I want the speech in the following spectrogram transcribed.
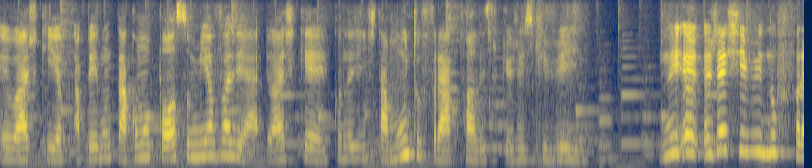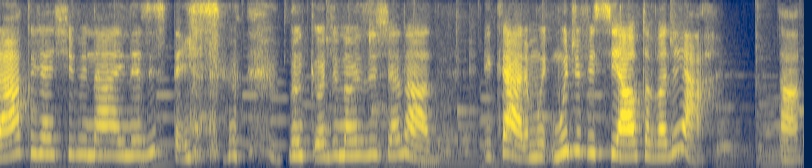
eu acho que a, a perguntar como posso me avaliar. Eu acho que é quando a gente tá muito fraco, falo isso porque eu já estive. Eu, já estive no fraco e já estive na inexistência, onde não existia nada. E, cara, é mu- muito difícil autoavaliar, tá?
